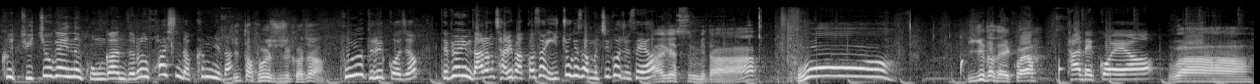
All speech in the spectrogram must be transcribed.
그 뒤쪽에 있는 공간들은 훨씬 더 큽니다 이따 보여주실 거죠? 보여드릴 거죠 대표님 나랑 자리 바꿔서 이쪽에서 한번 찍어주세요 알겠습니다 우와 이게 다 내 거야? 다 내 거예요. 우와.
